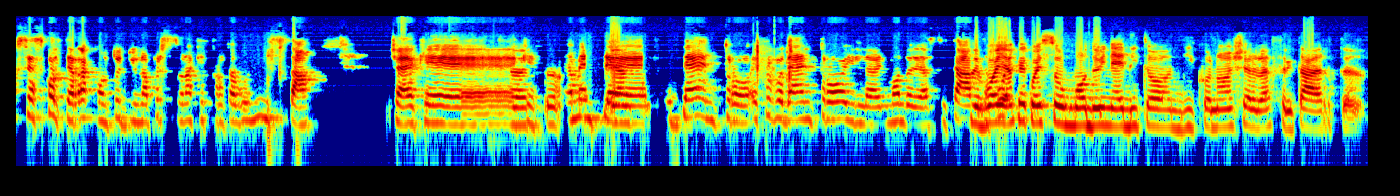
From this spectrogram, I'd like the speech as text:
si ascolta il racconto di una persona che è protagonista cioè che, certo. che veramente è dentro, è proprio dentro il, il mondo della street art. E poi anche questo è un modo inedito di conoscere la street art.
